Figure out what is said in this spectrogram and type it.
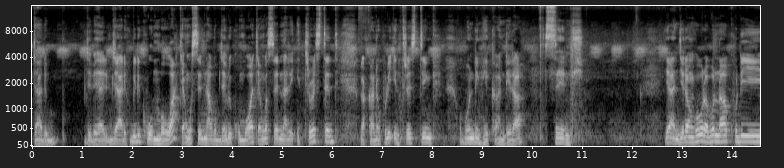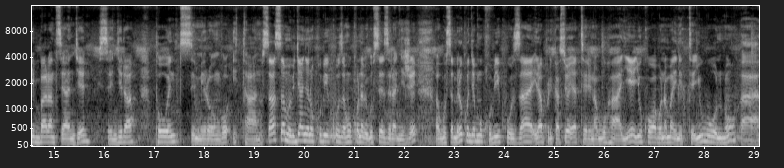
byari byari biri kumbowa cyangwa se ntabwo byari biri kumbowa cyangwa se nari interested ngakanda kuri interesting ubundi nkikandira sendi yangira ngo urabona kuri balance yanjye sengira points mirongo itanu. Sasa mu bijyanye no kubikuza nk'uko nabigusezeranyije gusa mbere yuko njya mu kubikuza iri application ya Airtel naguhaye yuko wabona amayinite y'ubuntu uh,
